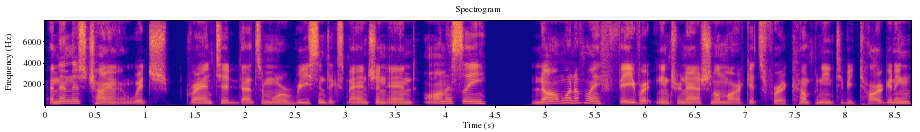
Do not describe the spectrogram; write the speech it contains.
And then there's China, which, granted, that's a more recent expansion, and honestly, not one of my favorite international markets for a company to be targeting,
